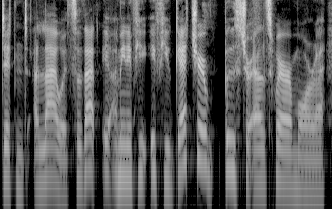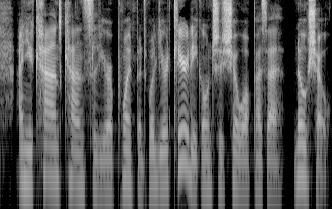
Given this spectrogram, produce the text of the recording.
didn't allow it. So that I mean if you if you get your booster elsewhere, Maura, and you can't cancel your appointment, well you're clearly going to show up as a no show.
